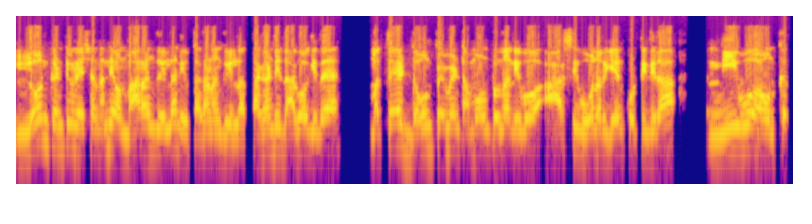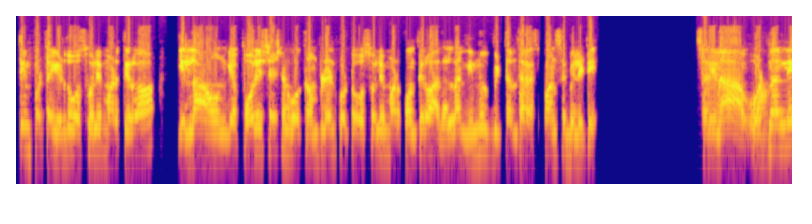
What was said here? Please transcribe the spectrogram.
ಲೋನ್ ಕಂಟಿನ್ಯೂಷನ್ ಅಲ್ಲಿ ಅವ್ನ್ ಮಾರಂಗೂ ಇಲ್ಲ ನೀವು ತಗೊಳಂಗೂ ಇಲ್ಲ. ತಗೊಂಡಿದ್ ಆಗೋಗಿದೆ. ಮತ್ತೆ ಡೌನ್ ಪೇಮೆಂಟ್ ಅಮೌಂಟ್ನ ನೀವು ಆರ್ ಸಿ ಓನರ್ ಏನ್ ಕೊಟ್ಟಿದ್ದೀರಾ? ನೀವು ಅವ್ನ್ ಕತ್ತಿನ ಪಟ್ಟೆ ಹಿಡಿದು ವಸೂಲಿ ಮಾಡ್ತಿರೋ ಇಲ್ಲ ಅವ್ನ್ಗೆ ಪೊಲೀಸ್ ಸ್ಟೇಷನ್ ಹೋಗಿ ಕಂಪ್ಲೇಂಟ್ ಕೊಟ್ಟು ವಸೂಲಿ ಮಾಡ್ಕೊಂತಿರೋ ಅದೆಲ್ಲ ನಿಮಗ್ ಬಿಟ್ಟಂತ ರೆಸ್ಪಾನ್ಸಿಬಿಲಿಟಿ ಸರಿನಾ? ಒಟ್ನಲ್ಲಿ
